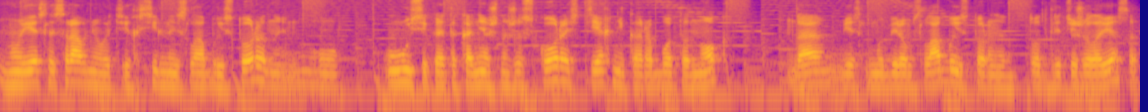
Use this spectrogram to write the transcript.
Ну, если сравнивать их сильные и слабые стороны, ну, у Усика это, конечно же, скорость, техника, работа ног. Да, если мы берем слабые стороны, то для тяжеловеса,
